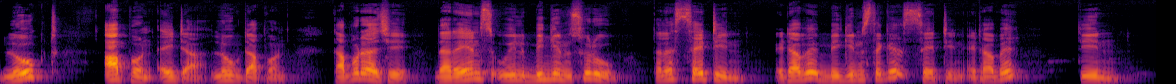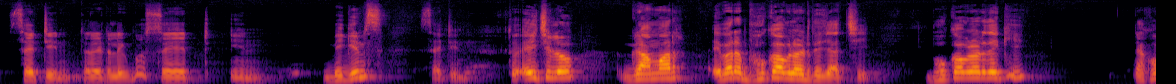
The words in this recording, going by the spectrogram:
লুকড আপন এইটা লুকড আপন তারপরে আছে দ্য রেন্স উইল বিগিন শুরু। তাহলে সেট ইন এটা হবে বিগিনস থেকে সেট ইন এটা হবে তিন সেট ইন তাহলে এটা লিখব set in begins set in তো এই ছিল গ্রামার এবারে ভোকাবুলারিতে যাচ্ছি। ভোকাবুলারিতে কি? দেখো,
